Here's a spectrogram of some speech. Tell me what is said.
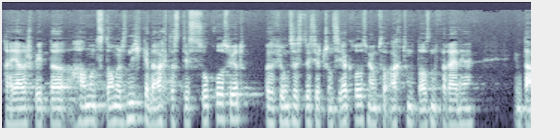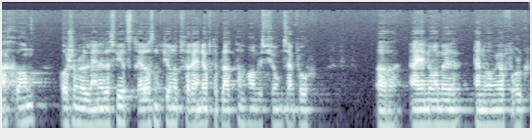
Drei Jahre später haben uns damals nicht gedacht, dass das so groß wird. Also für uns ist das jetzt schon sehr groß. Wir haben so 800.000 Vereine im Dachraum. Aber schon alleine, dass wir jetzt 3400 Vereine auf der Plattform haben, ist für uns einfach äh, ein enormer enorme Erfolg.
